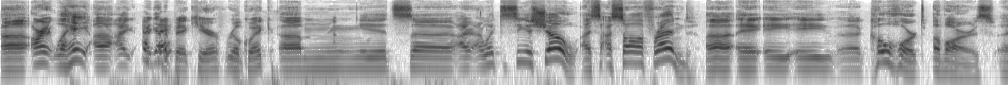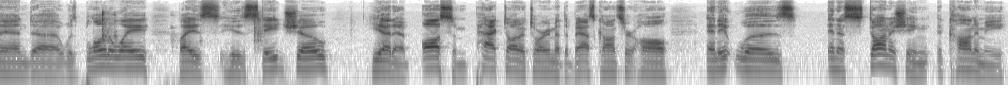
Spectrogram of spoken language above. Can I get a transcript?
Uh, all right. Well, hey, uh, I, I got a Okay. pick here, real quick. Um, it's uh, I, I went to see a show. I saw a friend, uh, a, a, a, uh cohort of ours, and uh, was blown away by his his stage show. He had an awesome packed auditorium at the Bass Concert Hall, and it was an astonishing economy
